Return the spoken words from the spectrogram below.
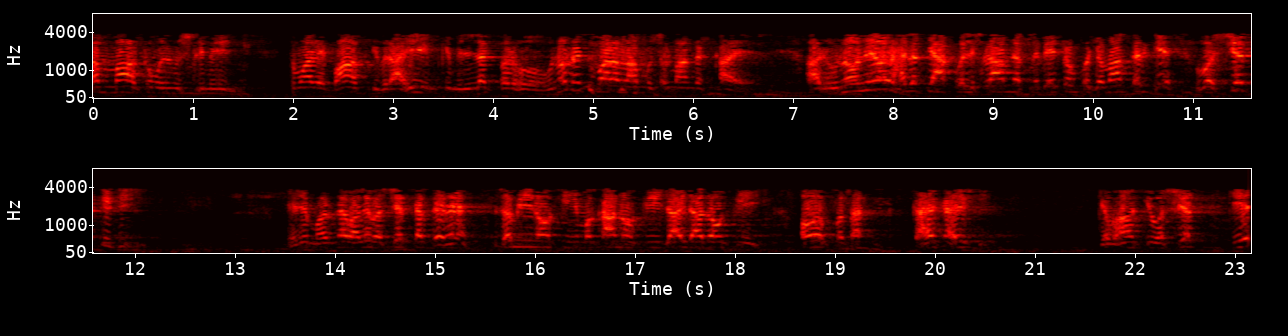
سما کم المسلمین، تمہارے باپ ابراہیم کی ملت پر ہو، انہوں نے تمہارا نام مسلمان رکھا ہے۔ اور انہوں نے اور حضرت یعقوب علیہ السلام نے اپنے بیٹوں کو جمع کر کے وصیت کی تھی۔ یہ مرنے والے وصیت کرتے ہیں زمینوں کی، مکانوں کی، جائیدادوں کی، اور پتہ کہے کہے کی کہ وہاں کی وصیت یہ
